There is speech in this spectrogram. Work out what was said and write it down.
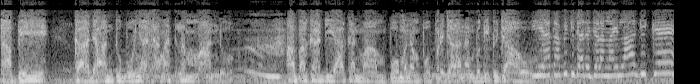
tapi keadaan tubuhnya sangat lemah, Ndu. Apakah dia akan mampu menempuh perjalanan begitu jauh? Iya, tapi tidak ada jalan lain lagi, Kek.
